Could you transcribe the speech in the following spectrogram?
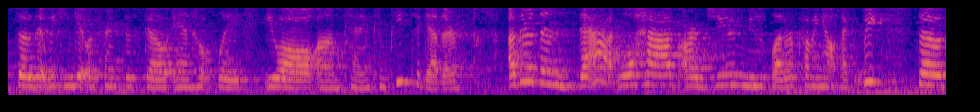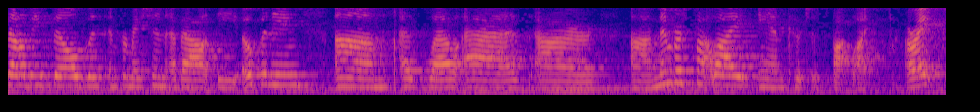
so that we can get with Francisco and hopefully you all um, can compete together. Other than that, we'll have our June newsletter coming out next week. So that'll be filled with information about the opening, um, as well as our uh, member spotlight and coaches spotlight. All right,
